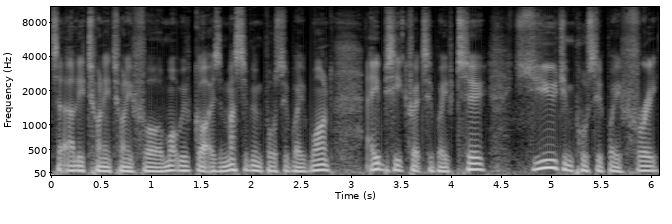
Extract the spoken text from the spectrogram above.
to early 2024, and what we've got is a massive impulsive wave one, ABC corrective wave two, huge impulsive wave three,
